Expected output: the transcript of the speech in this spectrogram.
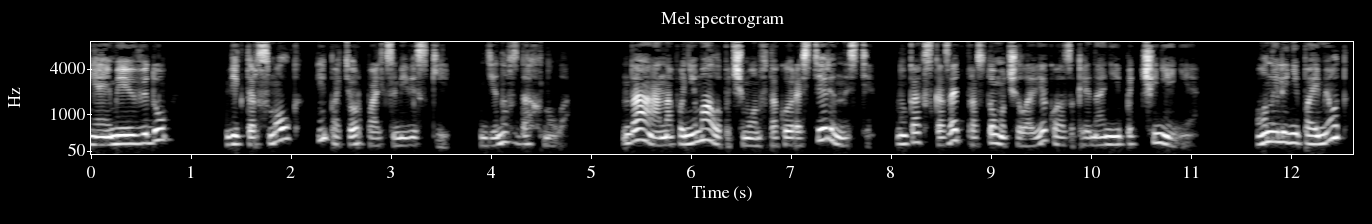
я имею в виду... Виктор смолк и потер пальцами виски. Дина вздохнула. Да, она понимала, почему он в такой растерянности, но как сказать простому человеку о заклинании подчинения? Он или не поймет,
